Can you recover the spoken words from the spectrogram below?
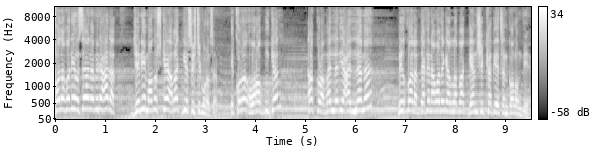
খলাফানি হোসেন আবিন আলাক যিনি মানুষকে আলাক দিয়ে সৃষ্টি করেছেন। এ করো ওয়ারাব্বিকাল আকরাম, আল্লাযী আল্লামা বিল কলম। দেখেন আমাদেরকে আল্লাহ জ্ঞান শিক্ষা দিয়েছেন কলম দিয়ে।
